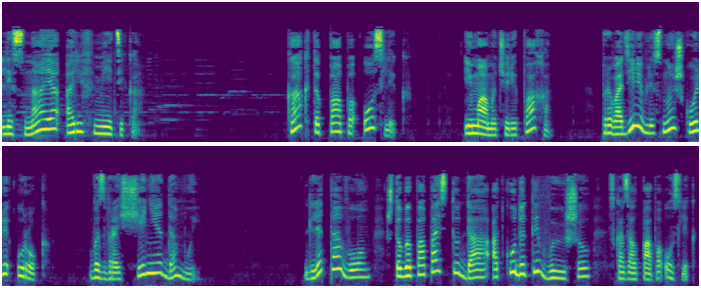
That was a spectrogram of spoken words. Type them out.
Лесная арифметика Как-то папа-ослик и мама-черепаха проводили в лесной школе урок «Возвращение домой». «Для того, чтобы попасть туда, откуда ты вышел, — сказал папа-ослик,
